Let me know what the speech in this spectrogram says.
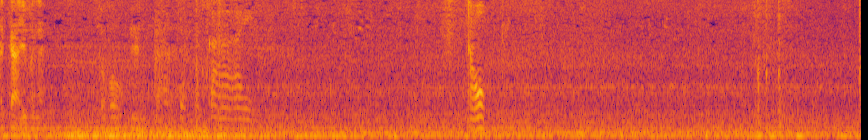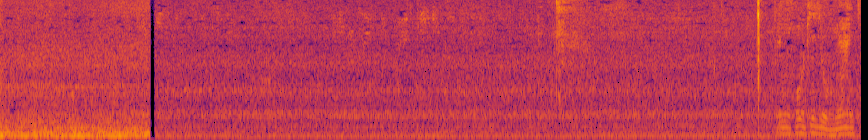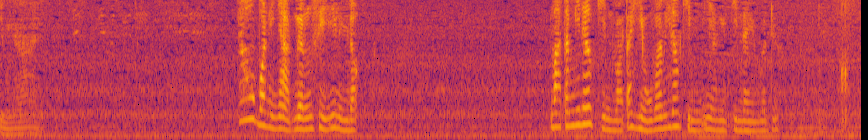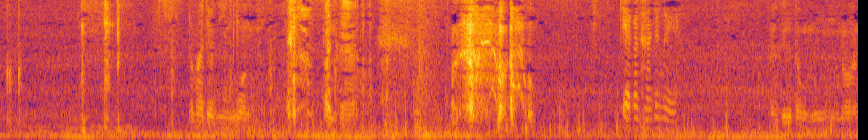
ตะเกียบตะกายพนันก็บอกเกินไปตะเกียกตะกายเอาเป็นผู้ที่อยู่ง่ายกินง่าย เอ้า บอลอยากเรื่องสีหรือเนาะมาแต่มีแนวกินว่าแต่หิวมามีแนวกินอีหยังให้กินในเบิดอยู่แต่ว่าเดี๋ยวนี้ง่วงเลยปัญหา แก้ปัญหาจังเลยก็คือต้องนอน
